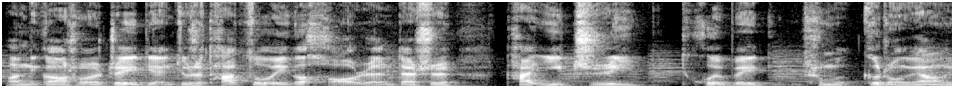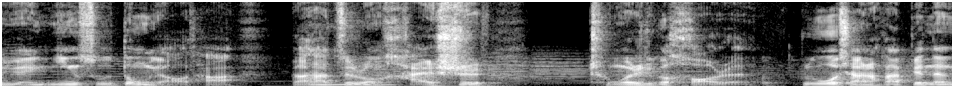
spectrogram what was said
啊，你刚刚说的这一点，就是他作为一个好人，但是他一直会被什么各种各样的原因因素动摇他，然后他最终还是成为了这个好人。如果我想让他变得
